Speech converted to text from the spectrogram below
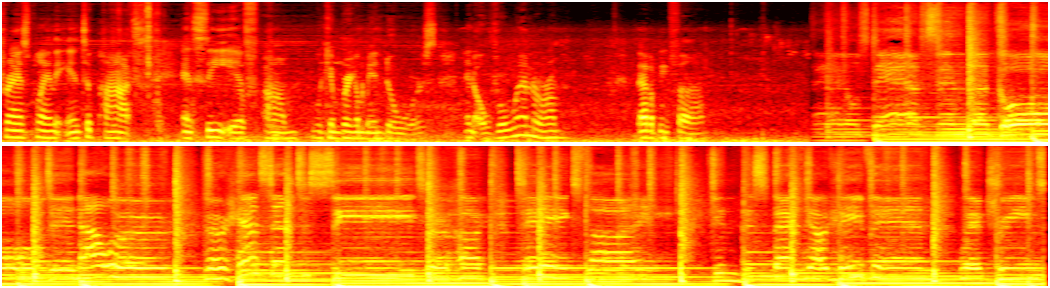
transplant it into pots and see if um, we can bring them indoors and overwinter them. That'll be fun. In the golden hour. Her hands to seeds, her heart takes flight in this backyard haven where dreams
